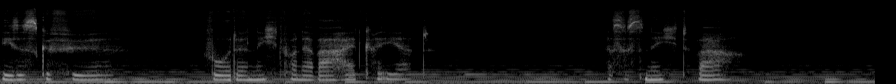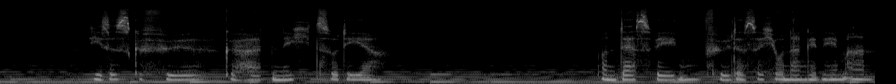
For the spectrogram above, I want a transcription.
Dieses Gefühl wurde nicht von der Wahrheit kreiert. Es ist nicht wahr. Dieses Gefühl gehört nicht zu dir und deswegen fühlt es sich unangenehm an.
